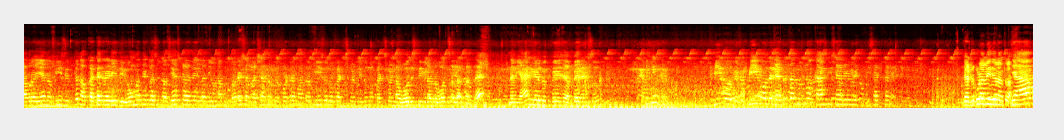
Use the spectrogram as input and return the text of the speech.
ಅವರ ಏನು ಫೀಸ್ ಇತ್ತು ನಾವು ಕಟ್ಟಕ್ಕೆ ರೆಡಿ ಇದ್ದೀವಿ. ಒಂಬತ್ತನೇ ಕ್ಲಾಸಿಗೆ ನಾವು ಸೇರಿಸ್ಕೊಳ್ಳೋದೇ ಇಲ್ಲ ನೀವು ನಮ್ಗೆ ಡೊನೇಷನ್ ಲಕ್ಷಾಂತರ ರೂಪಾಯಿ ಕೊಟ್ಟರೆ ಮಾತ್ರ ಫೀಸನ್ನು ಕಟ್ಸ್ಕೊಂಡು ಇದನ್ನು ಕಟ್ಸ್ಕೊಂಡು ನಾವು ಓದಿಸ್ತೀವಿ ಇಲ್ಲಾಂದ್ರೆ ಓದಿಸಲ್ಲ ಅಂತಂದ್ರೆ ನಾವು ಯಾರಿಗೆ ಹೇಳ್ಬೇಕು ಪೇಜ ಪೇರೆಂಟ್ಸು ಬಿ ಓಗೆ ಬಿ ಓಗೆ ಲೆಟರ್ ತಂದ್ರೂ ಖಾಸಗಿ ಬಿಸಾಕ್ತಾರೆ. ಲೆಟರ್ ಕೂಡ ಇದೆ ಹತ್ರ. ಯಾವ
